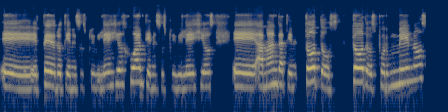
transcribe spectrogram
eh, Pedro tiene sus privilegios, Juan tiene sus privilegios, eh, Amanda tiene, todos, todos, por menos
